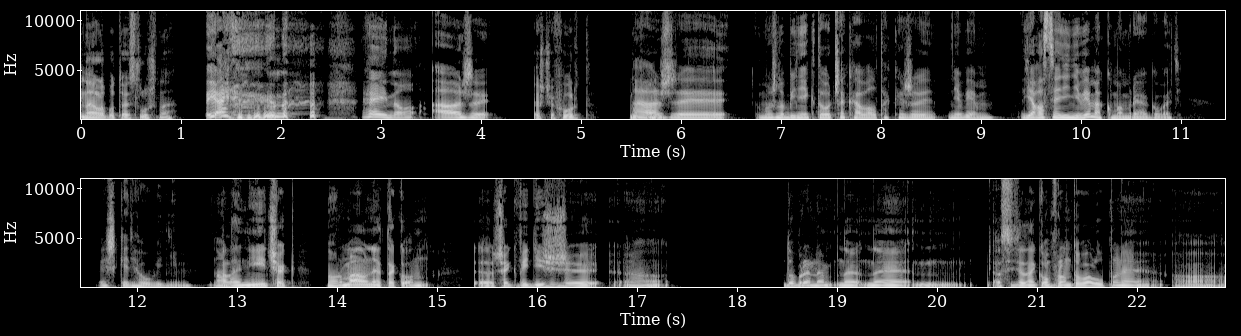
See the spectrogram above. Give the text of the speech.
Ne, lebo to je slušné. Ja, hej, no, a že... Ešte furt. Dúfam. A že možno by niekto očakával také, že neviem. Ja vlastne ani neviem, ako mám reagovať. Vieš, keď ho uvidím. No. Ale níčak normálne, tak on e, však vidíš, že uh, dobre, ne, ne, ne, asi ťa nekonfrontoval úplne uh,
